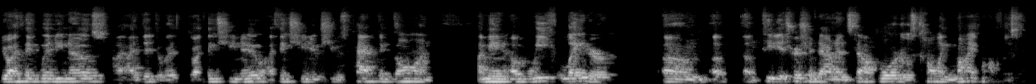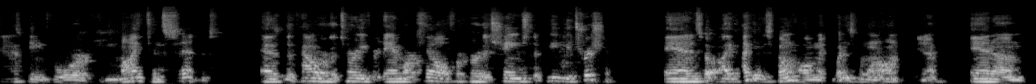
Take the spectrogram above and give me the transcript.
Do I think Wendy knows? I, I did. Do I think she knew? I think she knew she was packed and gone. I mean, a week later, um, a, a, pediatrician down in South Florida was calling my office asking for my consent as the power of attorney for Dan Markel for her to change the pediatrician. And so I, I get this phone call. I'm like, what is going on? You know? And um,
